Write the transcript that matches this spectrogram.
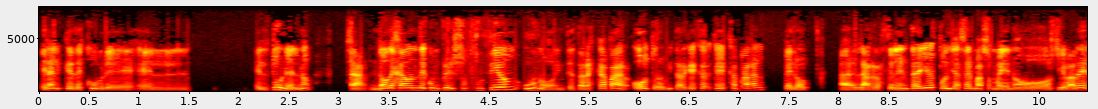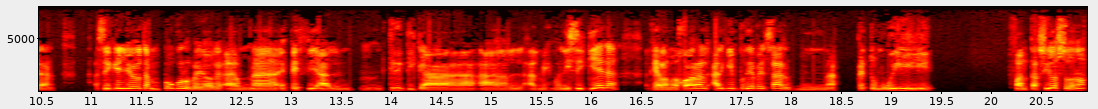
era el que descubre el, el túnel, ¿no? O sea, no dejaban de cumplir su función, uno intentar escapar, otro evitar que, escaparan, pero eh, la relación entre ellos podía ser más o menos llevadera. Así que yo tampoco lo veo una especial mm, crítica al, mismo, ni siquiera, que a lo mejor alguien podría pensar un aspecto muy fantasioso, ¿no?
